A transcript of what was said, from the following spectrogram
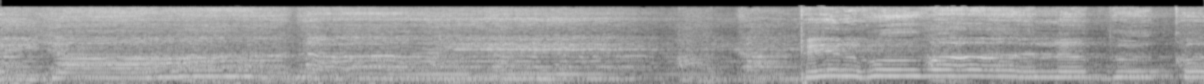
یاد آئے۔ پھر ہوا لب کو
